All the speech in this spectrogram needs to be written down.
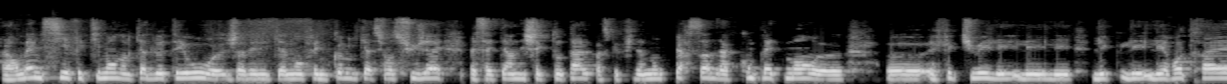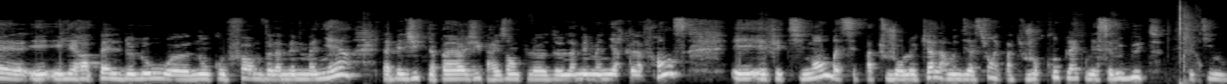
Alors même si effectivement, dans le cas de l'ETO, euh, j'avais également fait une communication à ce sujet, mais ça a été un échec total parce que finalement, personne n'a complètement euh, euh, effectué les, les, les, les, retraits et, et, les rappels de l'eau euh, non conformes de la même manière. La Belgique n'a pas réagi, par exemple, de la même manière que la France. Et effectivement, bah, c'est pas toujours le cas. L'harmonisation n'est pas toujours complète, mais c'est le but, effectivement.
